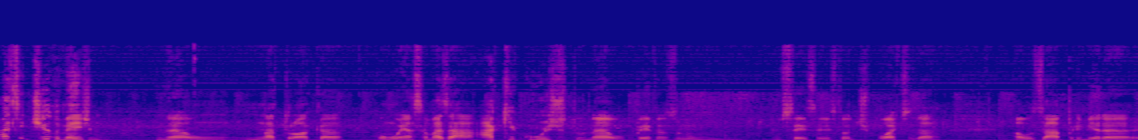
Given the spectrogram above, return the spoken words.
mais sentido mesmo né, um, uma troca como essa. Mas a, a que custo, né? O Peters não, não sei se eles estão dispostos a, a usar a primeira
